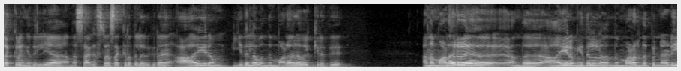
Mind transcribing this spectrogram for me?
சக்கரங்குது இல்லையா? அந்த சகஸ்ரா சக்கரத்தில் இருக்கிற ஆயிரம் இதழை வந்து மலர வைக்கிறது. அந்த மலர அந்த ஆயிரம் இதழ் வந்து மலர்ந்த பின்னாடி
